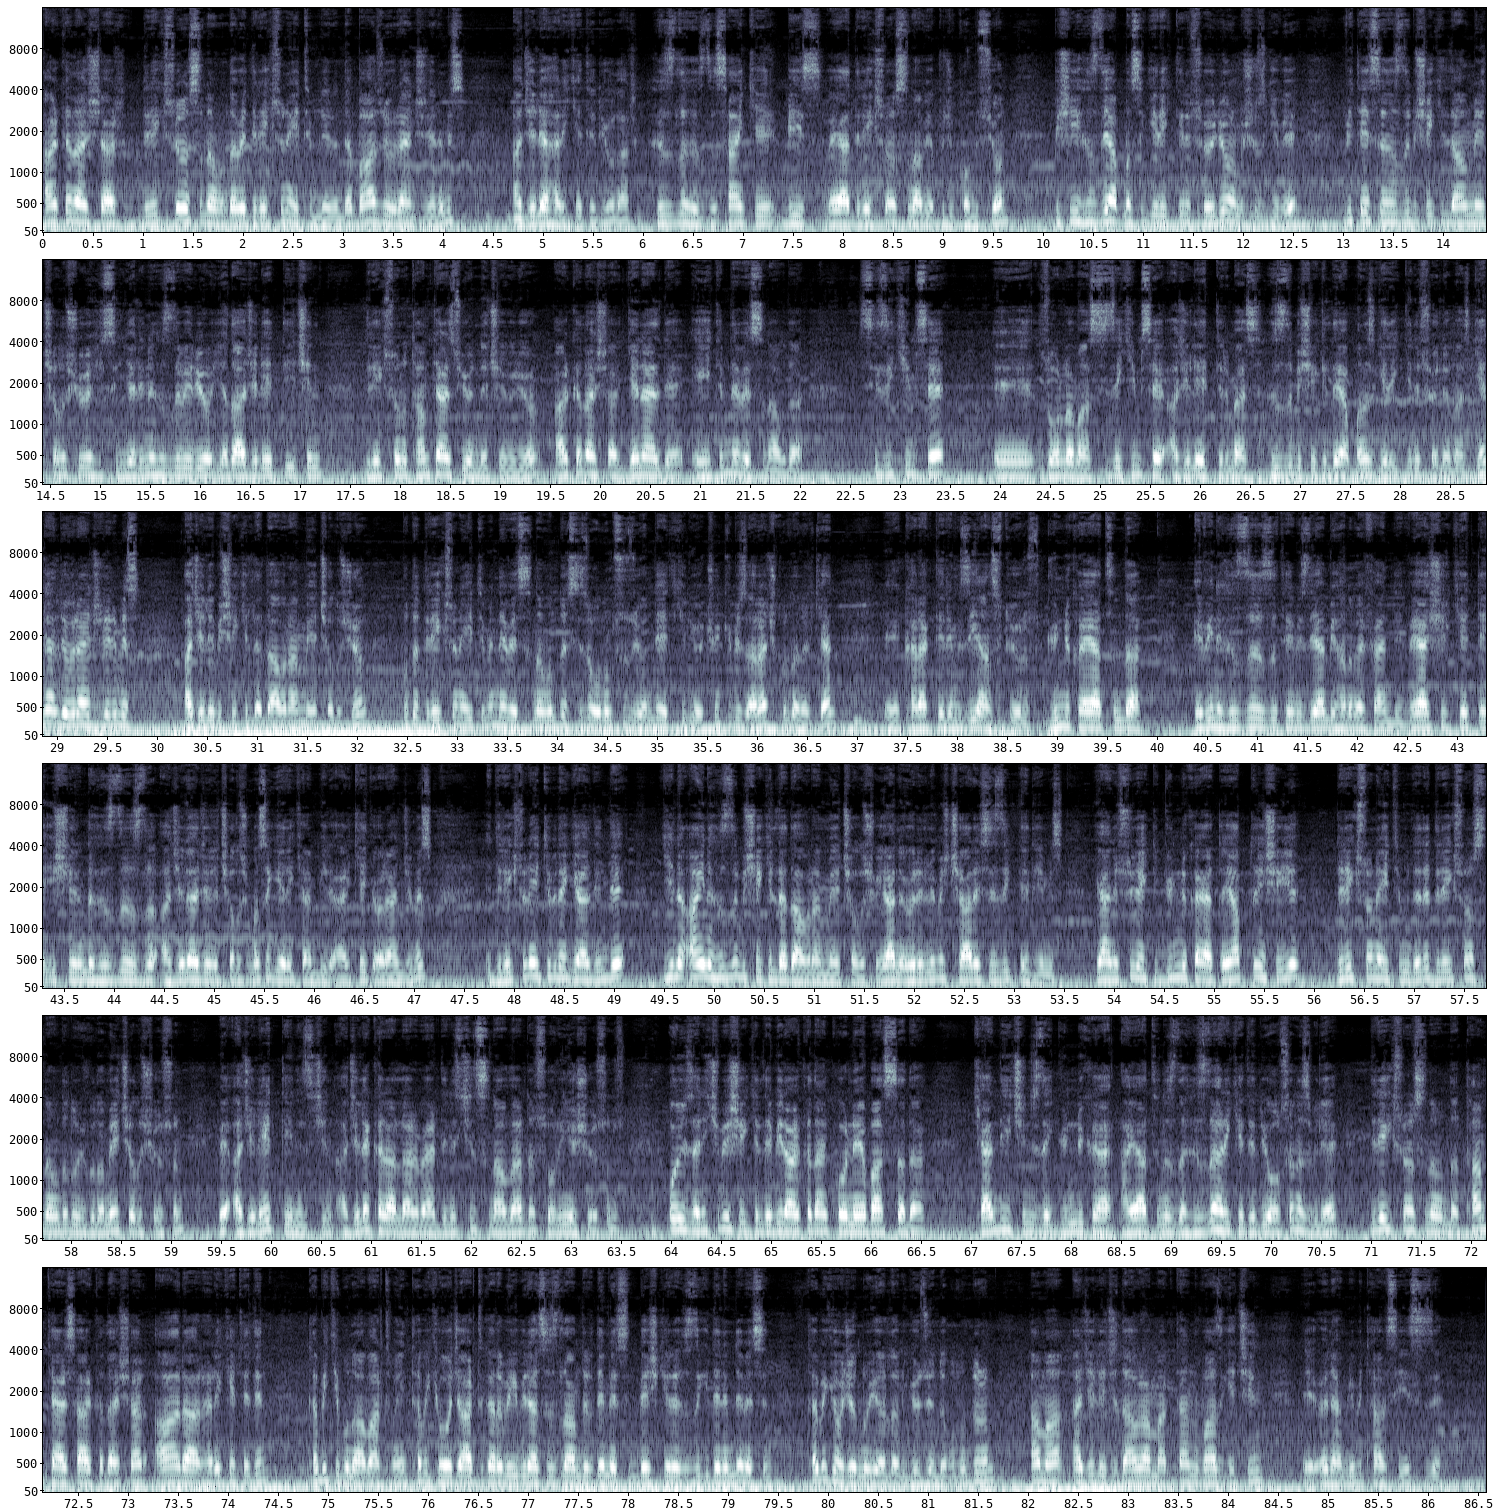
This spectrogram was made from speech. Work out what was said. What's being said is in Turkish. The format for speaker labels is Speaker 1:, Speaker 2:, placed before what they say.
Speaker 1: Arkadaşlar direksiyon sınavında ve direksiyon eğitimlerinde bazı öğrencilerimiz acele hareket ediyorlar. Hızlı hızlı sanki biz veya direksiyon sınav yapıcı komisyon bir şeyi hızlı yapması gerektiğini söylüyormuşuz gibi vitesi hızlı bir şekilde almaya çalışıyor, sinyalini hızlı veriyor ya da acele ettiği için direksiyonu tam tersi yönüne çeviriyor. Arkadaşlar genelde eğitimde ve sınavda sizi kimse e, zorlamaz, size kimse acele ettirmez, hızlı bir şekilde yapmanız gerektiğini söylemez. Genelde öğrencilerimiz acele bir şekilde davranmaya çalışıyor. Bu da direksiyon eğitiminde ve sınavında sizi olumsuz yönde etkiliyor. Çünkü biz araç kullanırken e, karakterimizi yansıtıyoruz. Günlük hayatında evini hızlı hızlı temizleyen bir hanımefendi veya şirkette, iş yerinde hızlı hızlı, acele acele çalışması gereken bir erkek öğrencimiz e, direksiyon eğitimine geldiğinde yine aynı hızlı bir şekilde davranmaya çalışıyor. Yani öğrenilmiş çaresizlik dediğimiz. Yani sürekli günlük hayatta yaptığın şeyi direksiyon eğitiminde de direksiyon sınavında da uygulamaya çalışıyorsun ve acele ettiğiniz için, acele kararlar verdiğiniz için sınavlarda sorun yaşıyorsunuz. O yüzden hiçbir şekilde bir arkadan kornaya bassa da kendi içinizde günlük hay- hayatınızda hızlı hareket ediyor olsanız bile direksiyon sınavında tam tersi arkadaşlar ağır ağır hareket edin. Tabii ki bunu abartmayın. Tabii ki hoca artık arabayı biraz hızlandır demesin. 5 kere hızlı gidelim demesin. Tabii ki hocanın uyarılarını göz önünde bulundurun. Ama aceleci davranmaktan vazgeçin. Ee, önemli bir tavsiye size.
